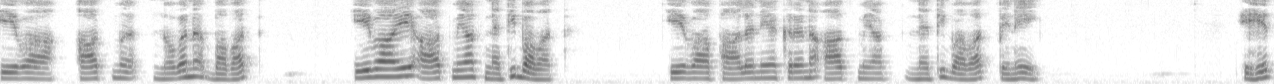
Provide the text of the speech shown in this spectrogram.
ඒවා ආත්ම නොවන බවත් ඒවායේ ආත්මයක් නැති බවත් ඒවා පාලනය කරන ආත්මයක් නැති බවත් පෙනේ. එහෙත්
